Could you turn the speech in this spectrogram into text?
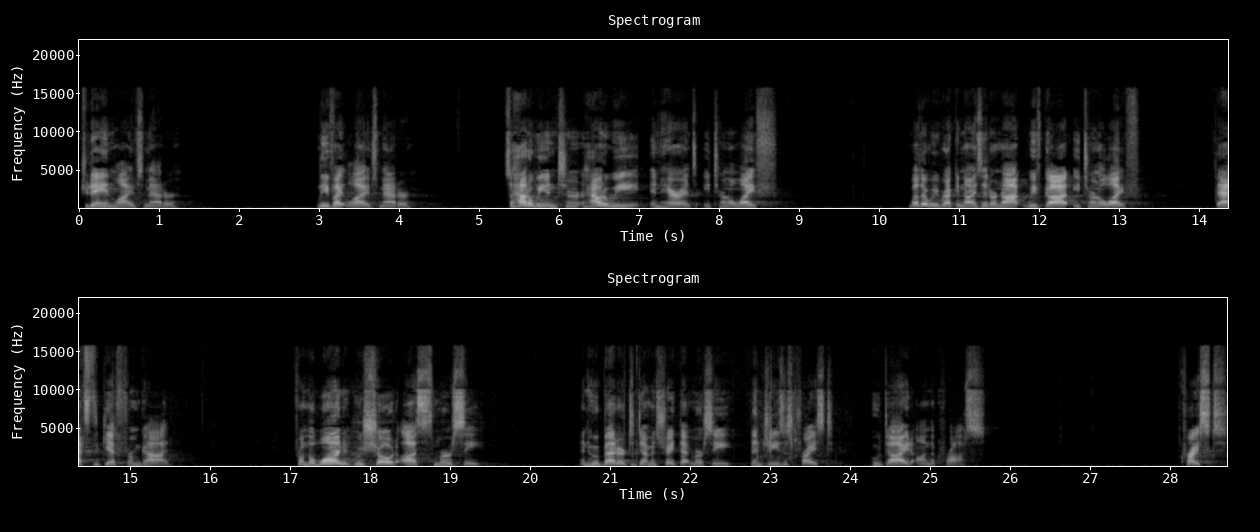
Judean lives matter. Levite lives matter. So, how do we, inter- how do we inherit eternal life? Whether we recognize it or not, we've got eternal life. That's the gift from God. From the one who showed us mercy. And who better to demonstrate that mercy than Jesus Christ, who died on the cross. Christ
